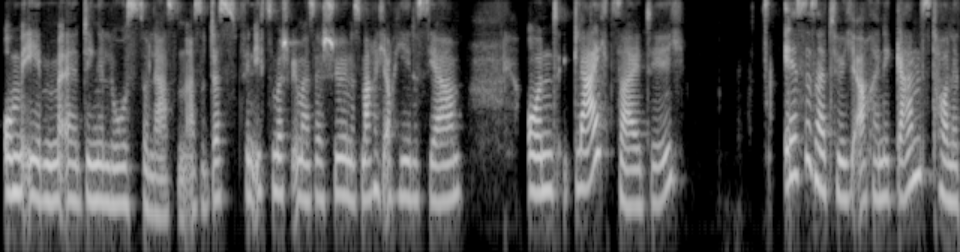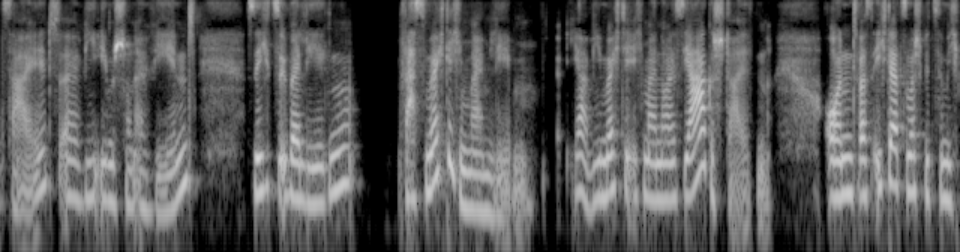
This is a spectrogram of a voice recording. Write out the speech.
um eben äh, Dinge loszulassen. Also das finde ich zum Beispiel immer sehr schön. Das mache ich auch jedes Jahr. Und gleichzeitig ist es natürlich auch eine ganz tolle Zeit, äh, wie eben schon erwähnt, sich zu überlegen, was möchte ich in meinem Leben? Ja, wie möchte ich mein neues Jahr gestalten? Und was ich da zum Beispiel ziemlich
